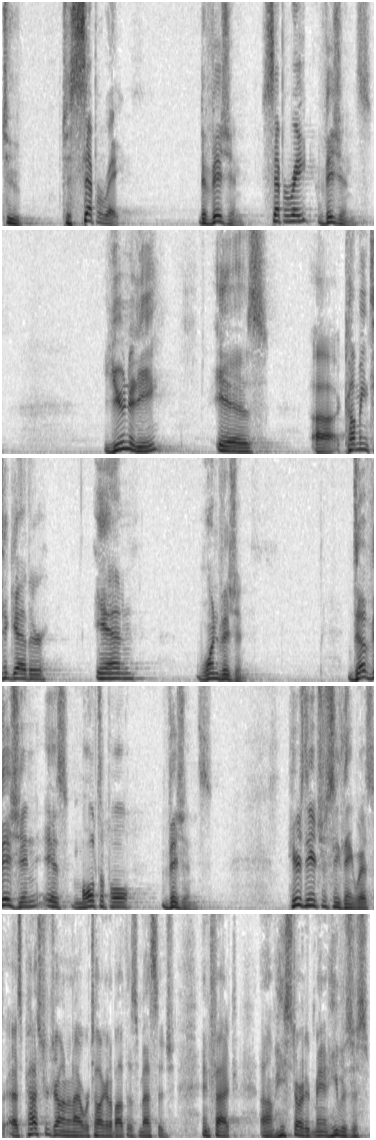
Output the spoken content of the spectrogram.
To to separate, division, separate visions. Unity is uh, coming together in one vision. Division is multiple visions. Here's the interesting thing was as Pastor John and I were talking about this message, in fact, um, he started, man, he was just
